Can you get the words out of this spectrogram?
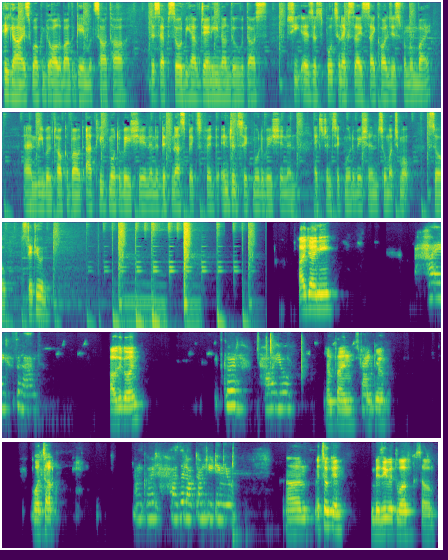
Hey guys, welcome to All About the Game with Satha. This episode we have Jenny Nandu with us. She is a sports and exercise psychologist from Mumbai, and we will talk about athlete motivation and the different aspects of it intrinsic motivation and extrinsic motivation, and so much more. So stay tuned. Hi, Jenny. Hi, Siddhant. How's it going? Good. How are you? I'm fine. Thank you. What's up? I'm good. How's the lockdown treating you? Um, it's okay. Busy with work, so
